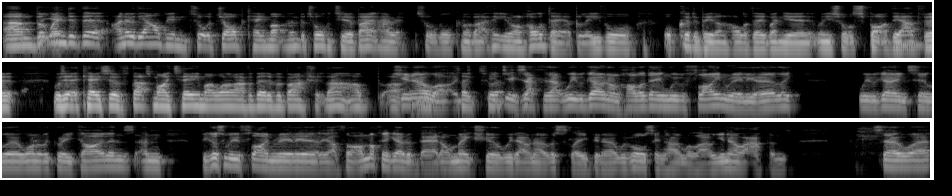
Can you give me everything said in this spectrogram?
Um, but But when yeah. did the I know the Albion sort of job came up? I remember talking to you about how it sort of all came about. I think you were on holiday, I believe, or or could have been on holiday when you when you sort of spotted the advert. Was it a case of that's my team? I want to have a bit of a bash at that. I'll, Do you know I'll what? It's it. exactly that. We were going on holiday and we were flying really early. We were going to uh, one of the Greek islands, and because we were flying really early, I thought I'm not going to go to bed. I'll make sure we don't oversleep. You know, we've all seen Home Alone. You know what happens. So uh,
